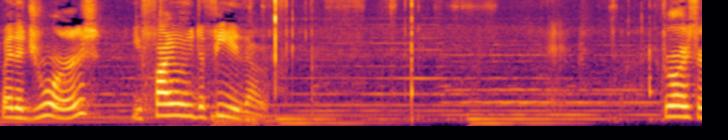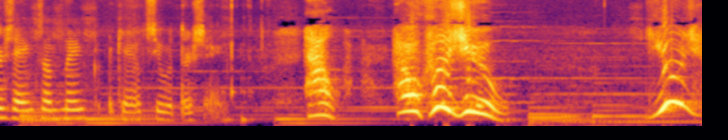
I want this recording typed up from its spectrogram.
by the drawers, you finally defeated them. Drawers are saying something. Okay, let's see what they're saying. How? How could you? You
